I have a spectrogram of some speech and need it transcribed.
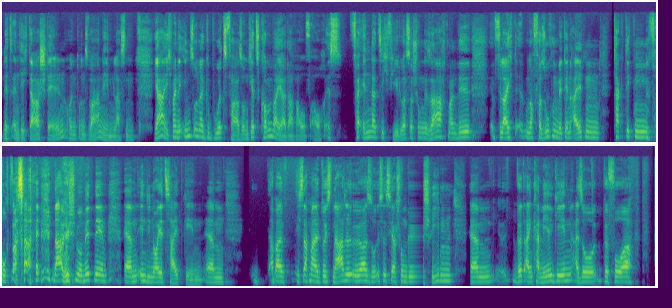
letztendlich darstellen und uns wahrnehmen lassen. Ja, ich meine, in so einer Geburtsphase, und jetzt kommen wir ja darauf auch, es verändert sich viel. Du hast das schon gesagt, man will vielleicht noch versuchen, mit den alten Taktiken Fruchtwasser, Nabelschnur mitnehmen, ähm, in die neue Zeit gehen. Ähm, aber ich sag mal, durchs Nadelöhr, so ist es ja schon geschrieben, ähm, wird ein Kamel gehen. Also bevor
